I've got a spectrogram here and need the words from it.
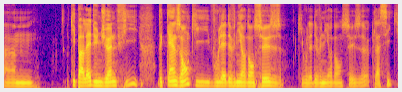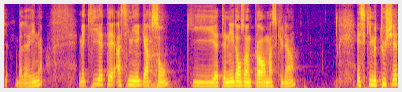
euh, qui parlait d'une jeune fille de 15 ans qui voulait devenir danseuse, qui voulait devenir danseuse classique, ballerine, mais qui était assignée garçon, qui était née dans un corps masculin. Et ce qui me touchait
